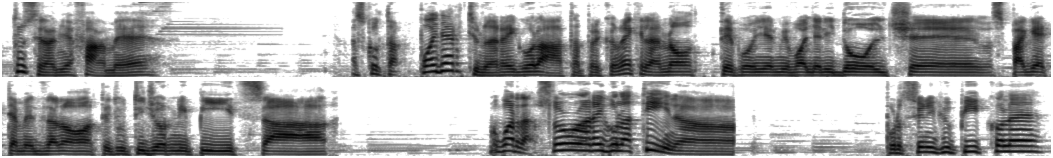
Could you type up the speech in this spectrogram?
tu sei la mia fame? Ascolta, puoi darti una regolata? Perché non è che la notte puoi venirmi voglia di dolce, spaghetti a mezzanotte, tutti i giorni pizza. Ma guarda, solo una regolatina. Porzioni più piccole?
